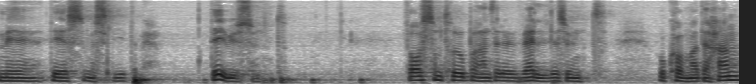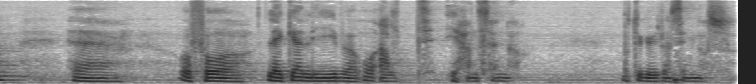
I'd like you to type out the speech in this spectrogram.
med det som vi sliter med. Det er usunt. For oss som tror på Han, så er det veldig sunt å komme til Han eh, og få legge livet og alt i Hans hender. Måtte Gud velsigne oss.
